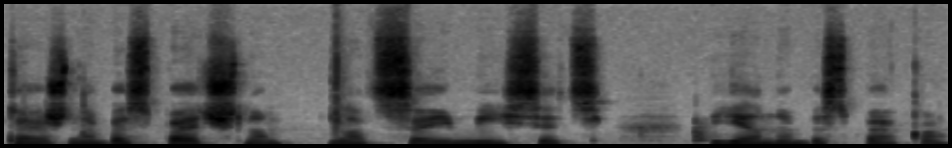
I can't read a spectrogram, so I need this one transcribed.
Теж небезпечно на цей місяць. Є небезпека.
